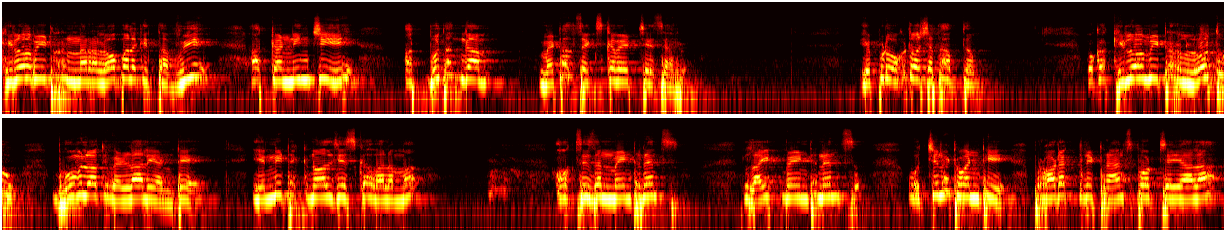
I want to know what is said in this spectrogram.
కిలోమీటర్న్నర లోపలికి తవ్వి అక్కడి నుంచి అద్భుతంగా మెటల్స్ ఎక్స్కవేట్ చేశారు. ఎప్పుడు ఒకటో శతాబ్దం. ఒక కిలోమీటర్ లోతు భూమిలోకి వెళ్ళాలి అంటే ఎన్ని టెక్నాలజీస్ కావాలమ్మా? ఆక్సిజన్ మెయింటెనెన్స్ లైట్ మెయింటెనెన్స్ వచ్చినటువంటి ప్రోడక్ట్ని ట్రాన్స్పోర్ట్ చేయాలా?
